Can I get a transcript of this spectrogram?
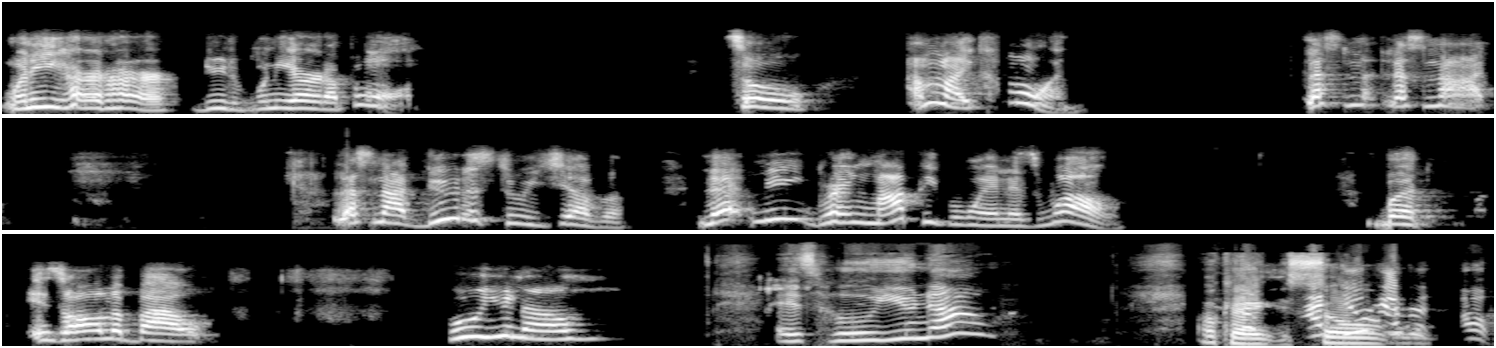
when he heard her when he heard her poem. So I'm like, come on, let's not, let's not let's not do this to each other. Let me bring my people in as well. But it's all about who you know. It's who you know. Okay, so a, oh.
